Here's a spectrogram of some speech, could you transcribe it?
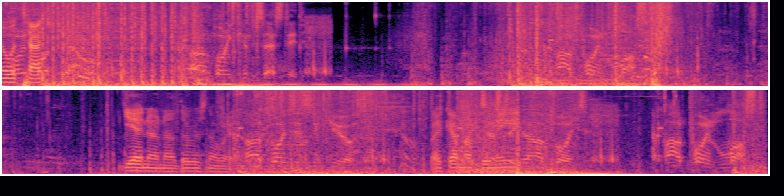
no attach. down. Hardpoint contested. Hardpoint lost. Yeah, no, no, there was no way. Hardpoint is secure. I got my grenade. hardpoint. Hardpoint lost.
